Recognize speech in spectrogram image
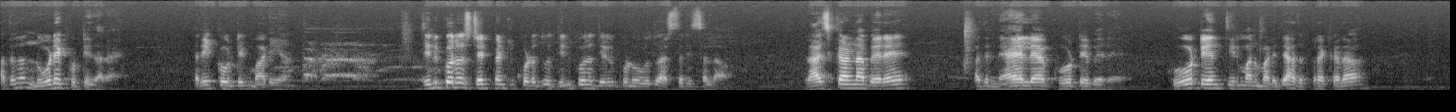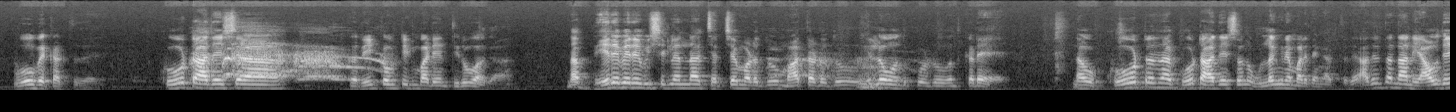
ಅದನ್ನು ನೋಡೇ ಕೊಟ್ಟಿದ್ದಾರೆ. ರೀಕೌಂಟಿಂಗ್ ಮಾಡಿ ಅಂತ. ದಿನಕ್ಕೂ ಸ್ಟೇಟ್ಮೆಂಟ್ ಕೊಡೋದು ದಿನಕ್ಕೂ ತಿಳ್ಕೊಂಡು ಹೋಗೋದು ಅಸರಿಸಲ್ಲ ರಾಜಕಾರಣ ಬೇರೆ, ಅದು ನ್ಯಾಯಾಲಯ, ಕೋರ್ಟೇ ಬೇರೆ. ಕೋರ್ಟ್ ಏನು ತೀರ್ಮಾನ ಮಾಡಿದೆ, ಅದ್ರ ಪ್ರಕಾರ ಹೋಗ್ಬೇಕಾಗ್ತದೆ. ಕೋರ್ಟ್ ಆದೇಶ ರೀಕೌಂಟಿಂಗ್ ಮಾಡಿ ಅಂತ ಇರುವಾಗ ನಾವು ಬೇರೆ ಬೇರೆ ವಿಷಯಗಳನ್ನ ಚರ್ಚೆ ಮಾಡೋದು, ಮಾತಾಡೋದು, ಎಲ್ಲೋ ಒಂದು ಕೊಡು ಒಂದು ಕಡೆ ನಾವು ಕೋರ್ಟನ್ನ, ಕೋರ್ಟ್ ಆದೇಶವನ್ನು ಉಲ್ಲಂಘನೆ ಮಾಡಿದಂಗೆ ಆಗ್ತದೆ. ಅದರಿಂದ ನಾನು ಯಾವುದೇ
